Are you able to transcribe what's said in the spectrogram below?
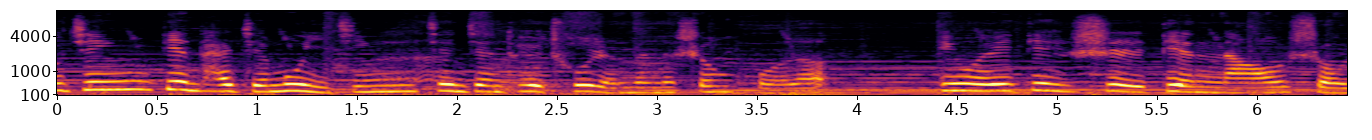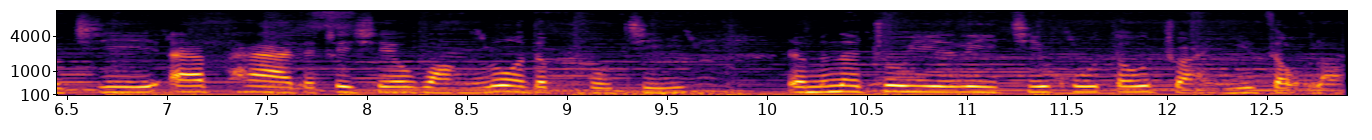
如今，电台节目已经渐渐退出人们的生活了，因为电视、电脑、手机、iPad 这些网络的普及，人们的注意力几乎都转移走了。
